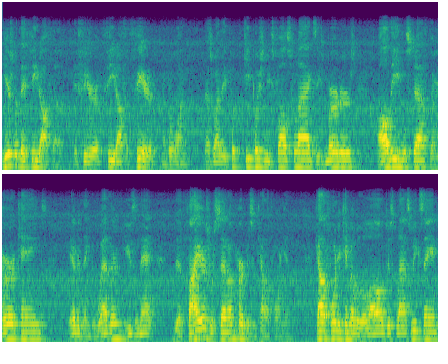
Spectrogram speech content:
Here's what they feed off of. They fear, feed off of fear, number one. That's why they put, keep pushing these false flags, these murders, all the evil stuff, the hurricanes, everything, the weather, using that. The fires were set on purpose in California. California came up with a law just last week saying,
